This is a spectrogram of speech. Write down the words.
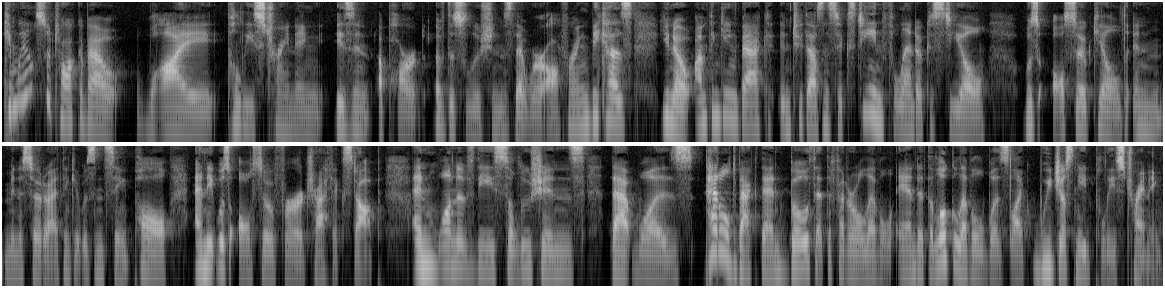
Can we also talk about why police training isn't a part of the solutions that we're offering? Because, you know, I'm thinking back in 2016, Philando Castile was also killed in Minnesota. I think it was in St. Paul, and it was also for a traffic stop. And one of the solutions that was peddled back then, both at the federal level and at the local level, was like, we just need police training.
